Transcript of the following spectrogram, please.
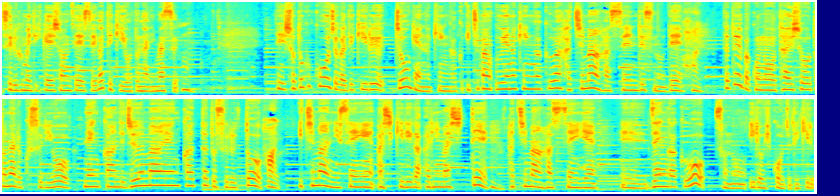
セルフメディケーション税制が適用となります。うん、で所得控除ができる上限の金額一番上の金額は8万8,000円ですので、はい、例えばこの対象となる薬を年間で10万円買ったとすると、はい、1万2,000円足切りがありまして、うん、8万8,000円、えー、全額をその医療費控除できる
